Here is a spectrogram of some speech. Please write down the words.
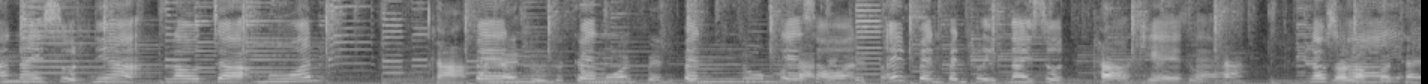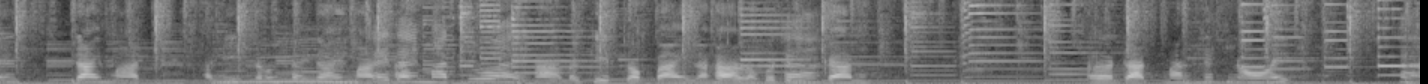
อันในสุดเนี่ยเราจะม้วน ค่ะเป็อันนในสุดเราจะเป็นม้วนเป็นเป็นตุ้มเกอะสค่ะรเป็นเกสรเอ้ยเป็นเป็นกลีบในสุดค่ะโอเคในสุดค่ะค่ะแล้วแล้วเราก็ใช้ใช้ได้มัด อันนี้จะต้องใช้ได้มัดใช้ได้ค่ะมัดด้วยค่ะแล้วกลีบต่อไปนะคะ เราก็จะค่ะมีการเอ่อดัดมันเล็กน้อยค่ะ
